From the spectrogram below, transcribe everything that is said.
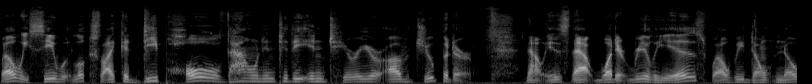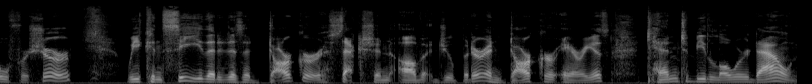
Well, we see what looks like a deep hole down into the interior of Jupiter. Now, is that what it really is? Well, we don't know for sure we can see that it is a darker section of Jupiter and darker areas tend to be lower down.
